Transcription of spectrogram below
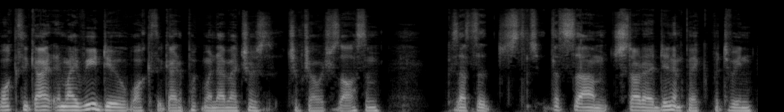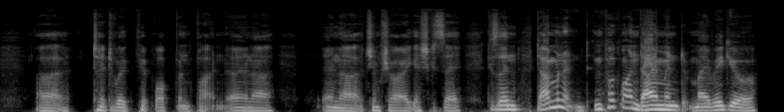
walkthrough guide and my redo walkthrough guide of Pokemon Diamond I chose Chimchar which is awesome because that's the that's um starter I didn't pick between uh Turtwig, Piplup, and Pot and uh in uh, Chimchar, I guess you could say. Because in Diamond, in Pokemon Diamond, my regular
